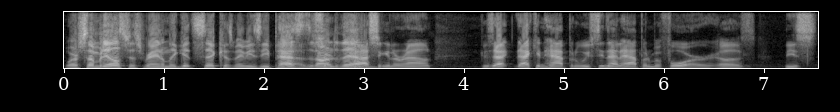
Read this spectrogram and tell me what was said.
Or if somebody else just randomly gets sick because maybe Z passes Yeah, it on to them. Passing it around. Because that, that can happen. We've seen that happen before. Uh, these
